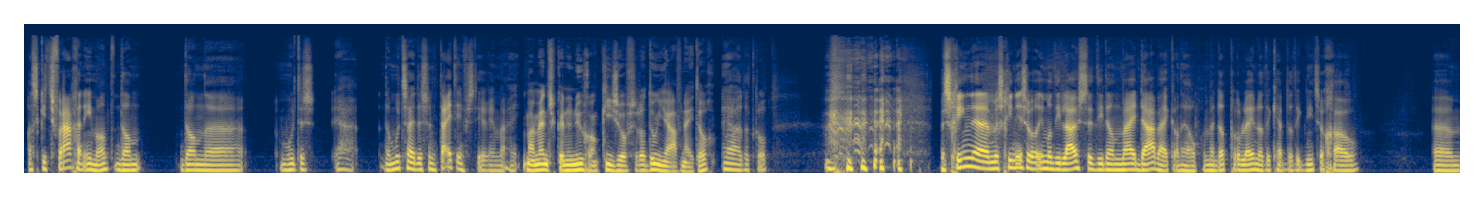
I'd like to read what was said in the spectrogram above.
Als ik iets vraag aan iemand, dan, dan, eh, moet dus, ja, dan moet zij dus hun tijd investeren in mij. Maar mensen kunnen nu gewoon kiezen of ze dat doen, ja of nee, toch? Ja, dat klopt. Misschien, misschien is er wel iemand die luistert die dan mij daarbij kan helpen. Met dat probleem dat ik heb, dat ik niet zo gauw. ehm,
